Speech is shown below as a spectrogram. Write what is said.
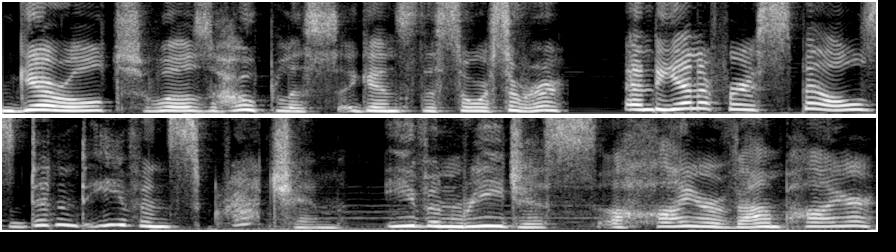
Geralt was hopeless against the sorcerer, and Yennefer's spells didn't even scratch him. Even Regis, a higher vampire,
